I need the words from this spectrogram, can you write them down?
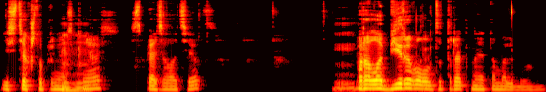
из тех, что принес князь, «Спятил отец». Пролоббировал этот трек на этом альбоме.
